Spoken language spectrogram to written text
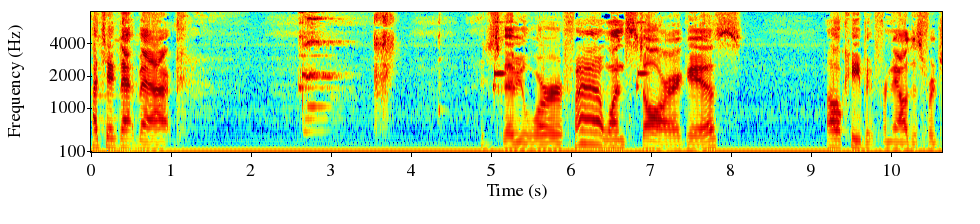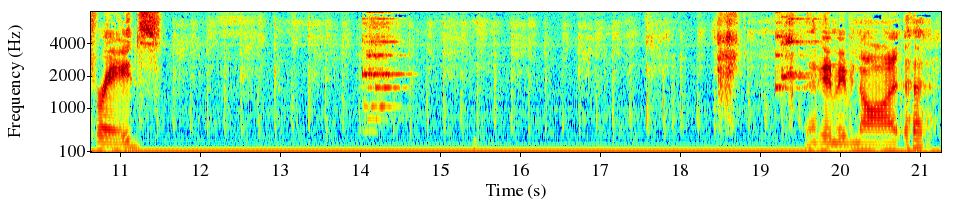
I take that back. It's gonna be worth eh, one star, I guess. I'll keep it for now, just for trades. Again, maybe not.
